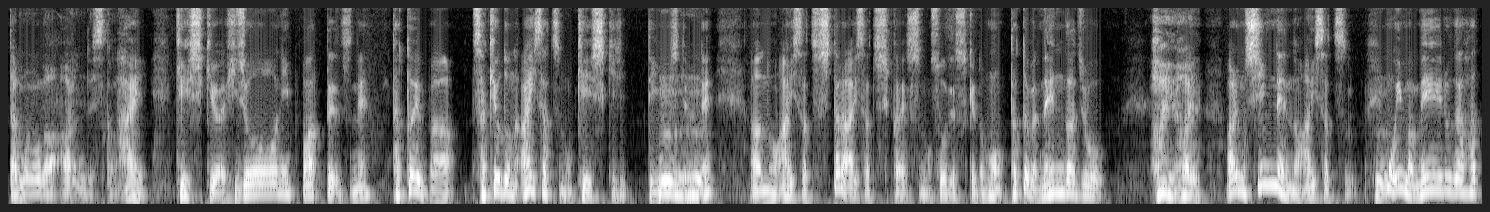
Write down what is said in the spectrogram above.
たものがあるんですか？はい。形式は非常にいっぱいあってですね。例えば先ほどの挨拶の形式って言いましたよね。うんうん、あの挨拶したら挨拶し返すもそうですけども、例えば年賀状はいはい、あれも新年の挨拶、うん、もう今メールが発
